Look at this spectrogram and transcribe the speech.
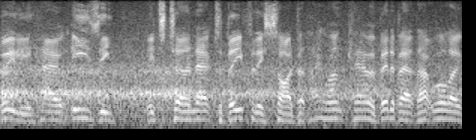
really, how easy it's turned out to be for this side, but they won't care a bit about that, will they?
